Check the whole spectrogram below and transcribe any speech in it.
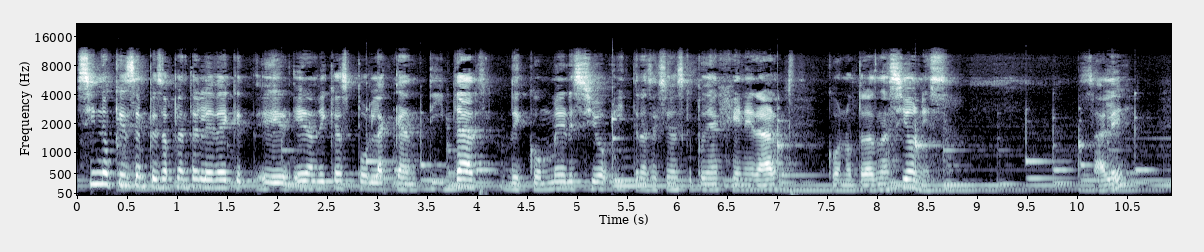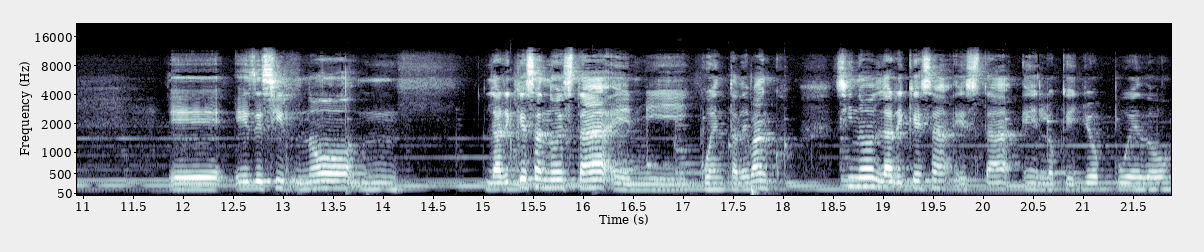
sino que se empezó a plantear la idea de que eh, eran ricas por la cantidad de comercio y transacciones que podían generar con otras naciones. ¿Sale? Eh, es decir, no, mm, la riqueza no está en mi cuenta de banco, sino la riqueza está en lo que yo puedo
